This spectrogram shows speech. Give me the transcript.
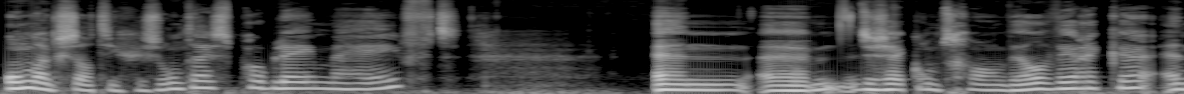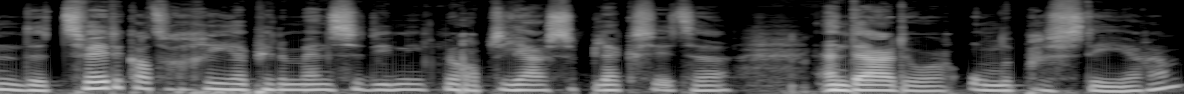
ondanks dat hij gezondheidsproblemen heeft. En um, dus hij komt gewoon wel werken. En de tweede categorie heb je de mensen die niet meer op de juiste plek zitten en daardoor onderpresteren.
